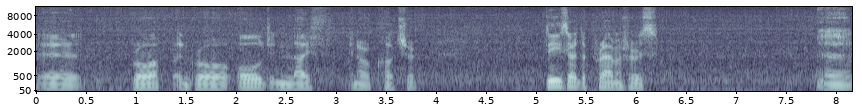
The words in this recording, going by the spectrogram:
uh, grow up and grow old in life in our culture. These are the parameters uh,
